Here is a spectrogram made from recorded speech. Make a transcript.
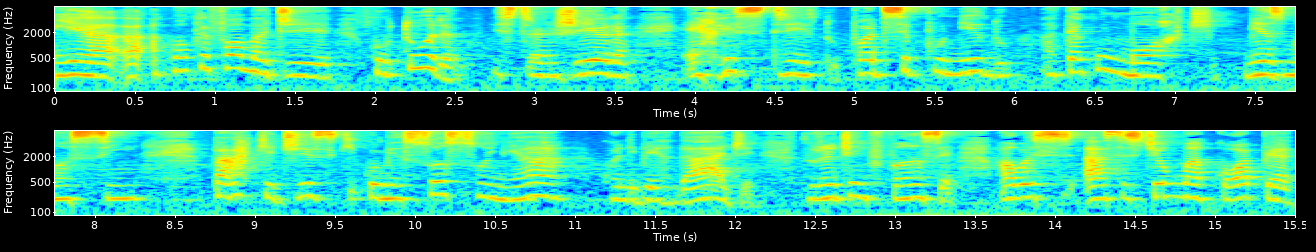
e a, a, qualquer forma de cultura estrangeira é restrito, pode ser punido até com morte. Mesmo assim, Park disse que começou a sonhar com a liberdade durante a infância ao assistir uma cópia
